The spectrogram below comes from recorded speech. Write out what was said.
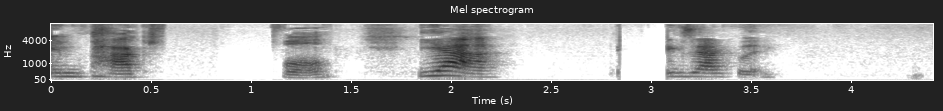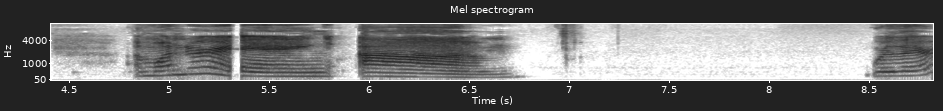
impactful yeah, exactly. I'm wondering, um, were there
